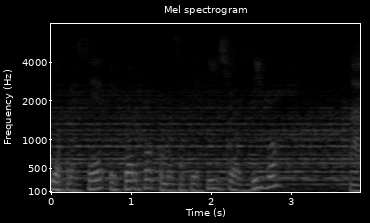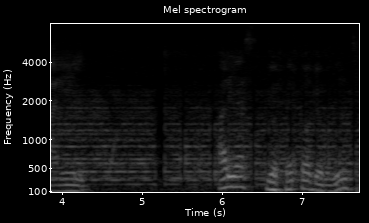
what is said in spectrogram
y ofrecer el cuerpo como sacrificio vivo a Él. Áreas y objetos de obediencia.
